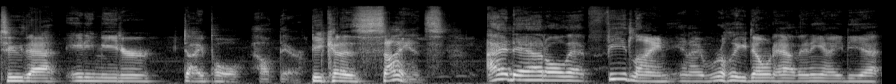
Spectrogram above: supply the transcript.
to that 80 meter dipole out there because science I had to add all that feed line and I really don't have any idea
